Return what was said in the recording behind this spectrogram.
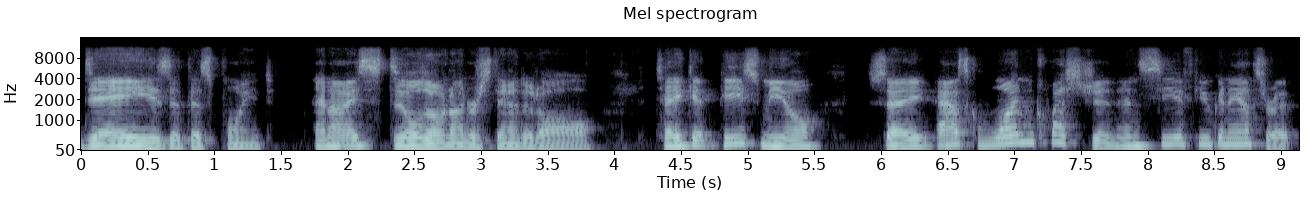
days at this point, and I still don't understand it all. Take it piecemeal, say, ask one question and see if you can answer it,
